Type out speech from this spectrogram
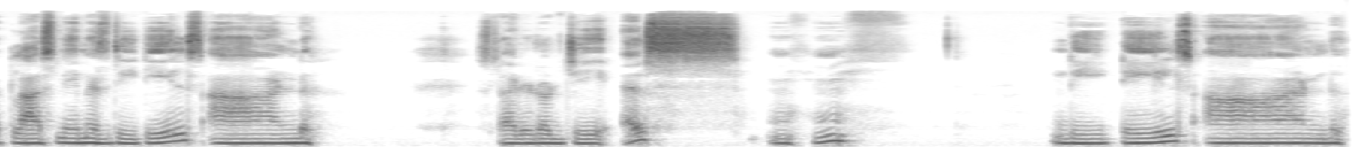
the class name is details and slider.js mhm. details and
